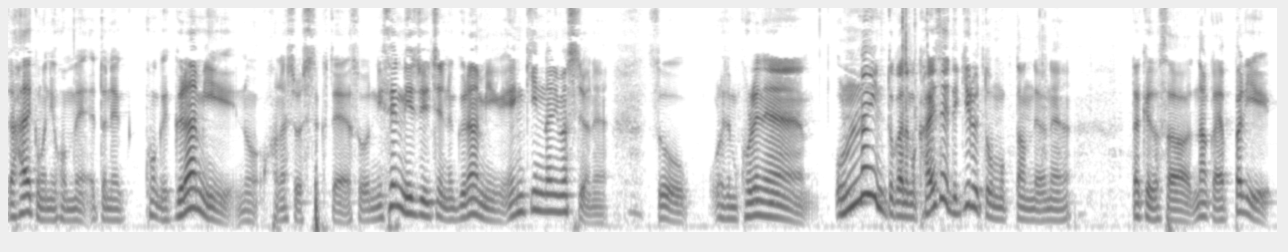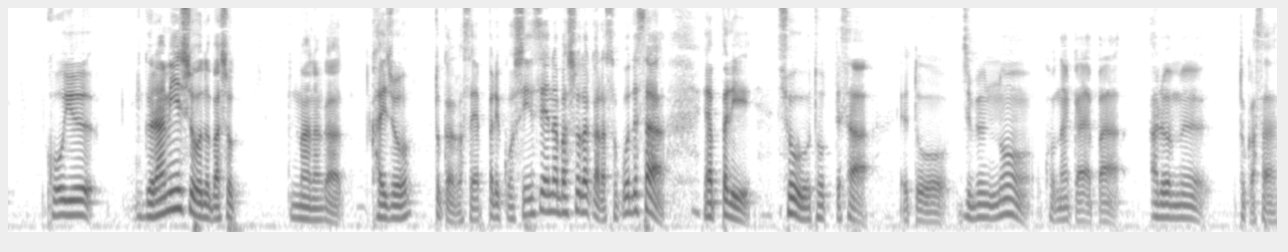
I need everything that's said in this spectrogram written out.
じゃあ早くも2本目。えっとね、今回グラミーの話をしたくて、そう、2021年のグラミー延期になりましたよね。そう、俺でもこれね、オンラインとかでも開催できると思ったんだよね。だけどさ、なんかやっぱり、こういうグラミー賞の場所、まあなんか会場とかがさ、やっぱりこう神聖な場所だからそこでさ、やっぱり賞を取ってさ、えっと、自分の、こうなんかやっぱ、アルバムとかさ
